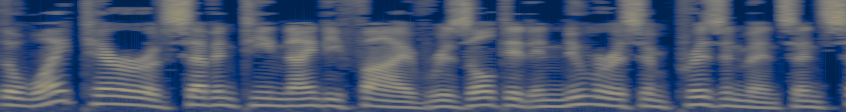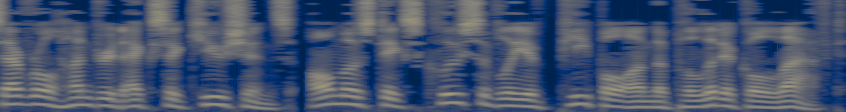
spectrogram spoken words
The White Terror of 1795 resulted in numerous imprisonments and several hundred executions, almost exclusively of people on the political left.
